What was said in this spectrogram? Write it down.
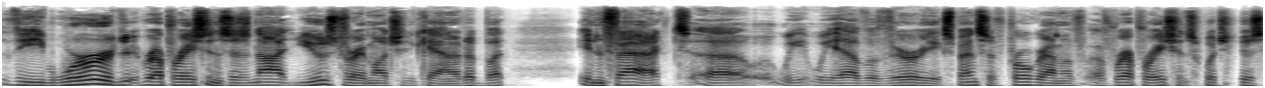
the word reparations is not used very much in Canada, but in fact, uh, we we have a very expensive program of, of reparations, which is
